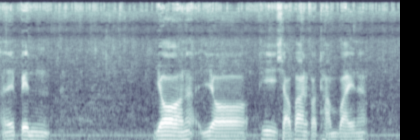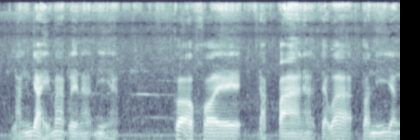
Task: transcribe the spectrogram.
อันนี้เป็นยอนะยอที่ชาวบ้านเขาทำไว้นะหลังใหญ่มากเลยนะนี่ฮะ ก็เอาคอยดักปลานะฮะแต่ว่าตอนนี้ยัง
